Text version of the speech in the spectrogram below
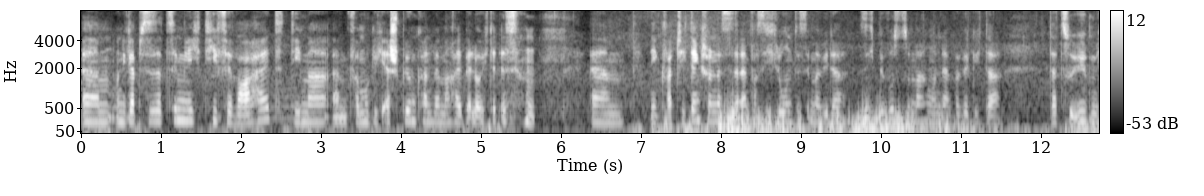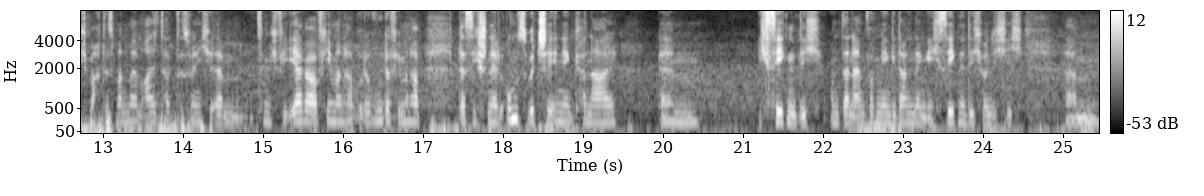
Ähm, und ich glaube, das ist eine ziemlich tiefe Wahrheit, die man ähm, vermutlich erst spüren kann, wenn man halb erleuchtet ist. ähm, nee, Quatsch. Ich denke schon, dass es einfach sich lohnt, das immer wieder sich bewusst zu machen und einfach wirklich da, da zu üben. Ich mache das manchmal im Alltag, dass wenn ich ähm, ziemlich viel Ärger auf jemanden habe oder Wut auf jemanden habe, dass ich schnell umswitche in den Kanal. Ähm, ich segne dich und dann einfach mir in Gedanken denke, ich segne dich und ich, ich ähm,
